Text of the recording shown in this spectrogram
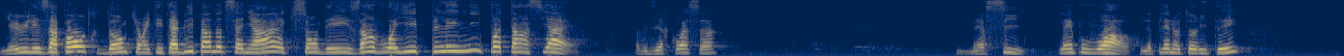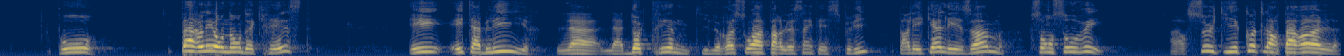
Il y a eu les apôtres donc qui ont été établis par notre Seigneur et qui sont des envoyés plénipotentiaires. Ça veut dire quoi ça? Merci. Plein pouvoir, la pleine autorité pour parler au nom de Christ et établir la, doctrine qu'ils reçoivent par le Saint-Esprit, par lesquelles les hommes sont sauvés. Alors ceux qui écoutent leur parole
